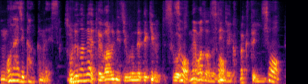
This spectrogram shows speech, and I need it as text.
同じ感覚です、それがね手軽に自分でできるってすごいですね。わざわざ神社行かなくていい。そう。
